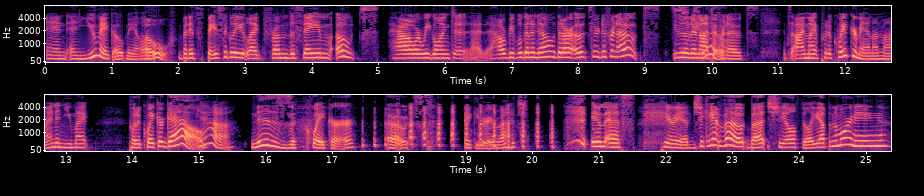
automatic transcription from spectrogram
and and you make oatmeal, Oh. but it's basically like from the same oats. How are we going to? How are people going to know that our oats are different oats, even though they're not different oats? It's I might put a Quaker man on mine, and you might, Put a Quaker gal. yeah. Ms. Quaker Oats. Thank you very much. MS period. She can't vote, but she'll fill you up in the morning.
